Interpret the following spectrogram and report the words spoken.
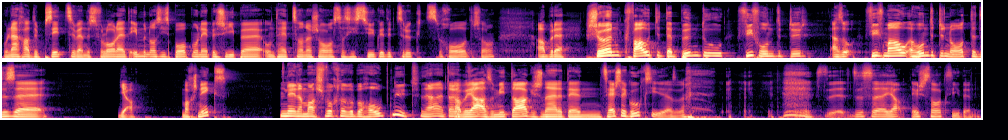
Und dann kann der Besitzer, wenn er es verloren hat, immer noch sein Portemonnaie beschreiben und hat so eine Chance, sein Zeug wieder zurückzubekommen oder so. Aber ein schön gefalteter Bündel 500er, also 5 mal eine 100er Note, das, äh, ja, machst nix. Nein, dann machst du wirklich überhaupt nichts. Nein, Aber ja, also mein Tag war dann, sehr, sehr gut. Gewesen, also. das äh, ja, ist so gewesen dann.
